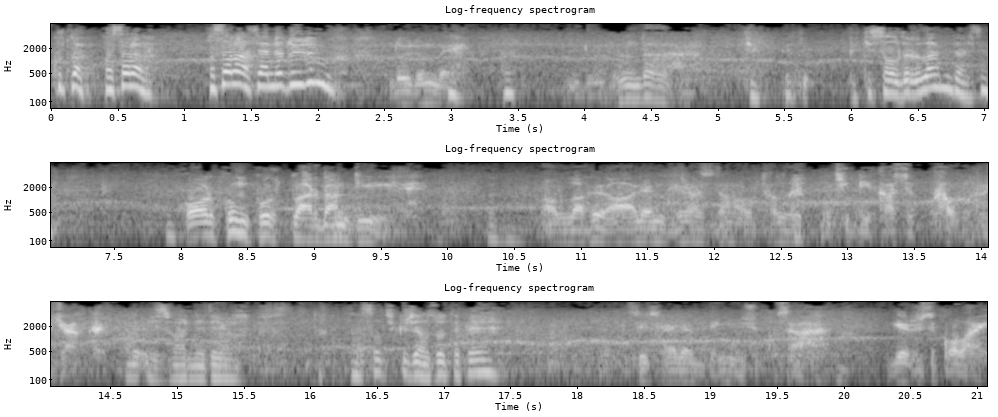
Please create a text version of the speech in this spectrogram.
Kurtlar! Hasan ağa! Hasan ağa sen de duydun mu? Duydum bey. Duydum da... Peki, peki saldırırlar mı dersin? Korkum kurtlardan değil. Allah'ı alem birazdan ortalığı tipi kasıp kavuracak. Ne iz var ne de yol. Nasıl çıkacağız o tepeye? Siz hele deyin şu kıza. Gerisi kolay.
